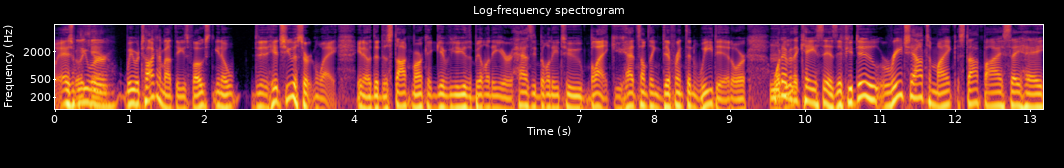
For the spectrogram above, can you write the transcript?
as Really we were we were talking about these folks, you know, did it hit you a certain way? You know, did the stock market give you the ability or has the ability to blank? You had something different than we did, or whatever Mhm. the case is. If you do, reach out to Mike, stop by, say hey,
